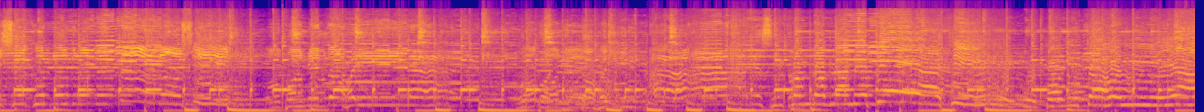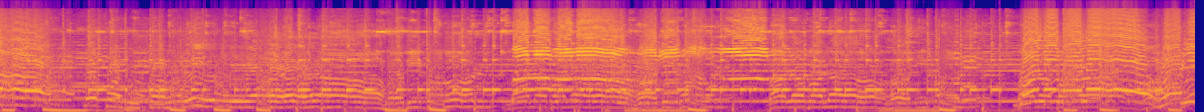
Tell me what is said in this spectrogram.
আমি শ্রীখণ্ড গ্রামেতে আছি উপনীত হইয়া উপনীত হইয়া হরি বল বলো বলো হরি বল বলো বলো হরি বল বলো বলো হরি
